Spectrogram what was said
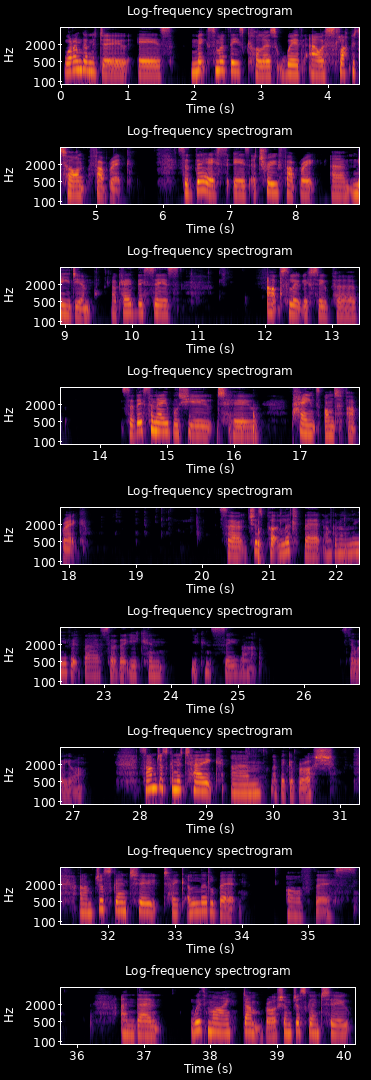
what I'm going to do is mix some of these colours with our Slap It On fabric. So this is a true fabric um, medium. Okay, this is absolutely superb. So this enables you to paint onto fabric. So just put a little bit, I'm going to leave it there so that you can you can see that. Stay where you are. So I'm just going to take um, a bigger brush and I'm just going to take a little bit of this and then with my damp brush I'm just going to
